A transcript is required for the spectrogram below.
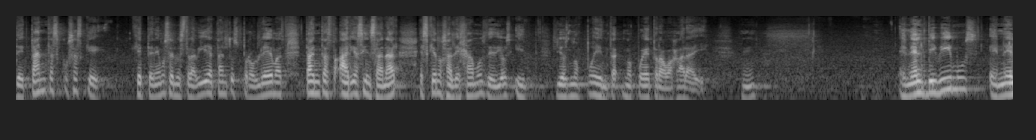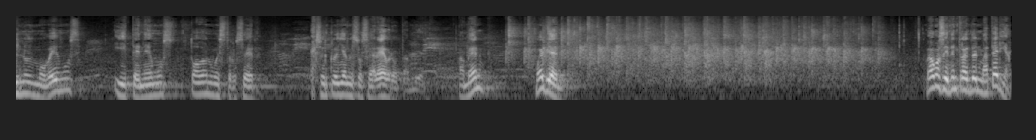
de tantas cosas que que tenemos en nuestra vida, tantos problemas, tantas áreas sin sanar, es que nos alejamos de Dios y Dios no puede, no puede trabajar ahí. En Él vivimos, en Él nos movemos y tenemos todo nuestro ser. Eso incluye nuestro cerebro también. Amén. Muy bien. Vamos a ir entrando en materia.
